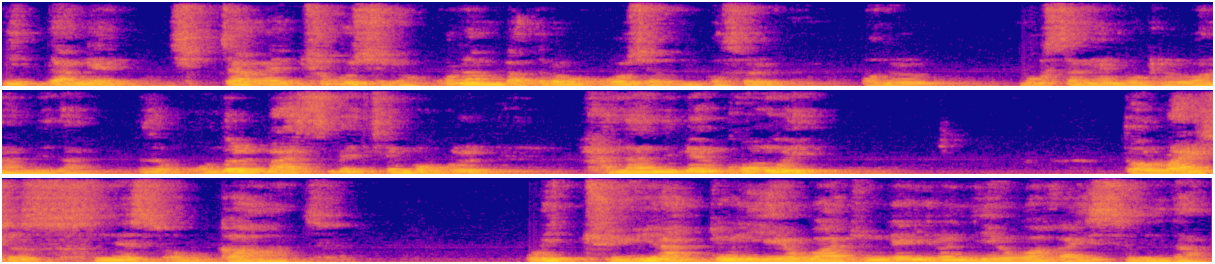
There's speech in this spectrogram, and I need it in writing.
이 땅에 십자가에 죽으시러 고난받으러 오셨던 것을 오늘 묵상해 보기를 원합니다. 그래서 오늘 말씀의 제목을 하나님의 공의, The Righteousness of God. 우리 주일 학교 예화 중에 이런 예화가 있습니다.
